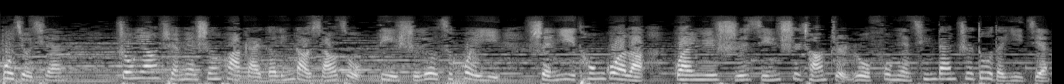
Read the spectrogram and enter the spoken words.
不久前，中央全面深化改革领导小组第十六次会议审议通过了关于实行市场准入负面清单制度的意见，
